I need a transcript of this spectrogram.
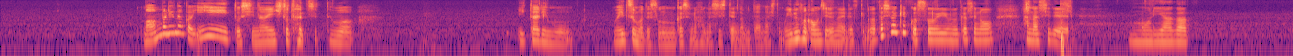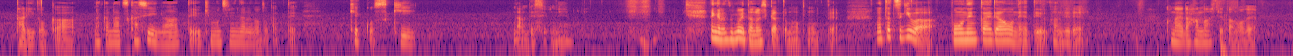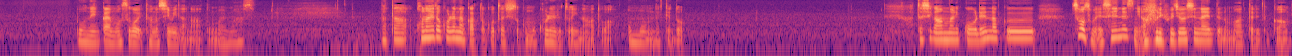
まああんまりなんかいいとしない人たちってまあいたりも、まあ、いつまでその昔の話してんだみたいな人もいるのかもしれないですけど私は結構そういう昔の話で盛り上がったりとかなんか懐かしいなっていう気持ちになるのとかって結構好きなんですよね。だからすごい楽しかったなと思って。また次は忘年会で会おうねっていう感じでこの間話してたので忘年会もすごい楽しみだなと思います。またこの間来れなかった子たちとかも来れるといいなとは思うんだけど。私があんまりこう連絡そもそも SNS にあんまり浮上しないっていうのもあったりとか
